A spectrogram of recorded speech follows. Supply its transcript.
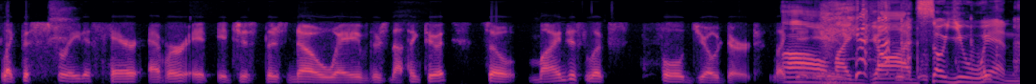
like the straightest hair ever. It it just there's no wave, there's nothing to it. So mine just looks full Joe Dirt. Like Oh it- my God! So you win.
